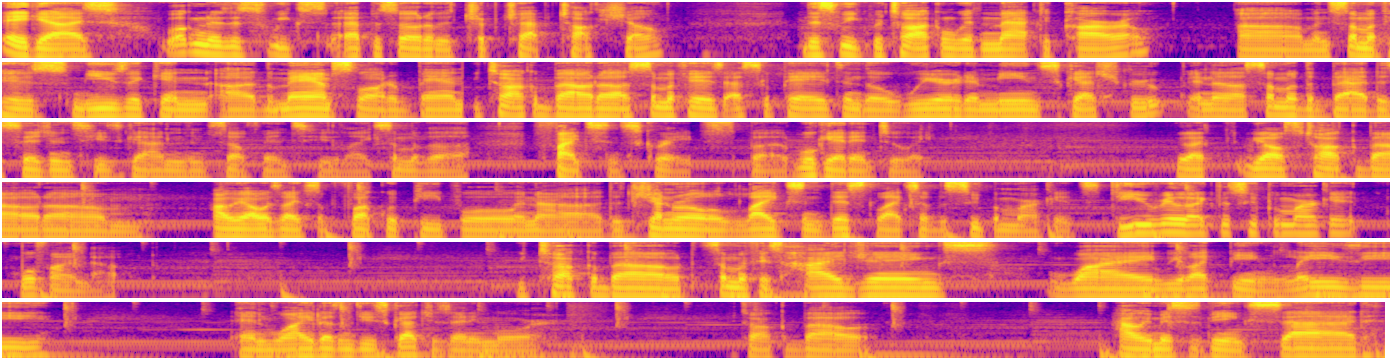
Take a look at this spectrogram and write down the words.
Hey guys, welcome to this week's episode of the Trip Trap Talk Show. This week we're talking with Matt DeCaro um, and some of his music in uh, the Manslaughter Band. We talk about uh, some of his escapades in the Weird and Mean sketch group and uh, some of the bad decisions he's gotten himself into, like some of the fights and scrapes. But we'll get into it. We, like, we also talk about um, how he always likes to fuck with people and uh, the general likes and dislikes of the supermarkets. Do you really like the supermarket? We'll find out. We talk about some of his hijinks, why we like being lazy, and why he doesn't do sketches anymore. We talk about how he misses being sad,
